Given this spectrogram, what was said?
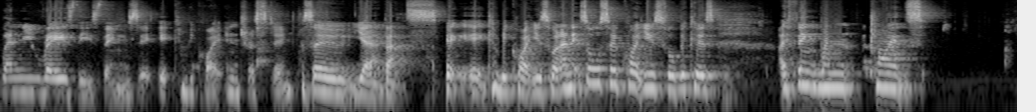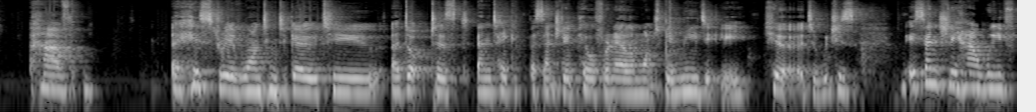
when you raise these things it, it can be quite interesting. So yeah that's it, it can be quite useful. And it's also quite useful because i think when clients have a history of wanting to go to a doctor's and take essentially a pill for an ill and want to be immediately cured which is essentially how we've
